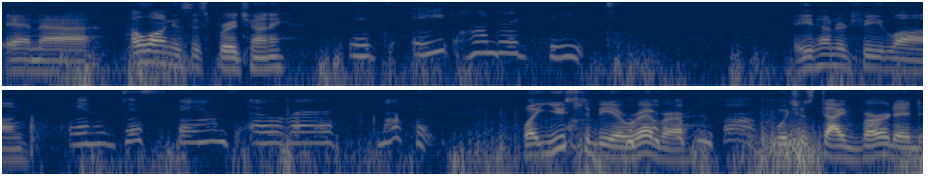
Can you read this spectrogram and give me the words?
And uh, how long is this bridge, honey? It's 800 feet 800 feet long. and it just spans over nothing. What used to be a river, which was diverted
